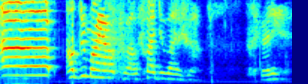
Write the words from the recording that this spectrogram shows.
Up! I'll do my outro. I'll try to do my outro. Ready?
